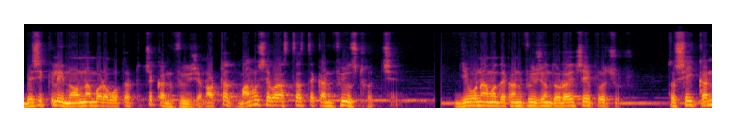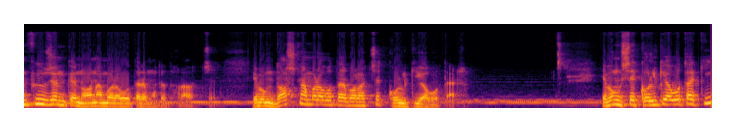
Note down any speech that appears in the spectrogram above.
বেসিক্যালি ন নম্বর অবতার হচ্ছে কনফিউশন অর্থাৎ মানুষ এবার আস্তে আস্তে কনফিউজড হচ্ছে। জীবনে আমাদের কনফিউশন তো রয়েছেই প্রচুর। তো সেই কনফিউশনকে ন নম্বর অবতারের মধ্যে ধরা হচ্ছে। এবং দশ নম্বর অবতার বলা হচ্ছে কলকি অবতার। এবং সে কলকি অবতার কি?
